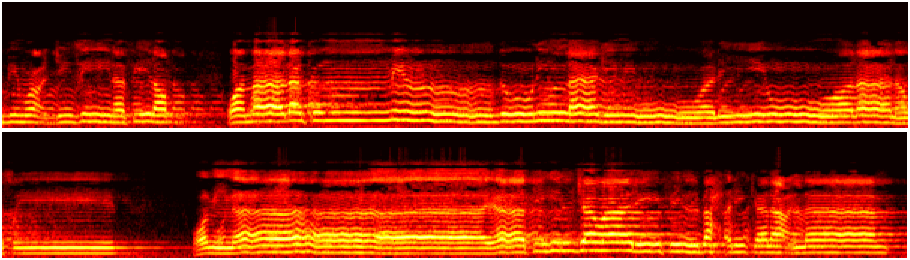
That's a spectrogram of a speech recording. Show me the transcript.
بمعجزين في الأرض وما لكم من دون الله من ولي ولا نصير ومن آياته الجواري في البحر كالأعلام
